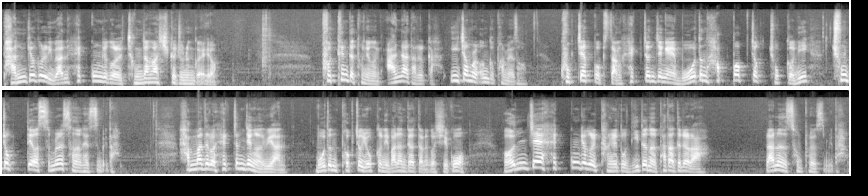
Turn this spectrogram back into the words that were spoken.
반격을 위한 핵 공격을 정당화시켜주는 거예요. 푸틴 대통령은 아냐 다를까 이 점을 언급하면서 국제법상 핵전쟁의 모든 합법적 조건이 충족되었음을 선언했습니다. 한마디로 핵전쟁을 위한 모든 법적 요건이 마련되었다는 것이고 언제 핵공격을 당해도 니들은 받아들여라 라는 선포였습니다.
